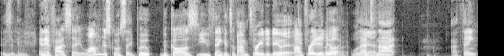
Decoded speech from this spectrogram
Is it, mm-hmm. and if I say, well, I'm just going to say poop because you think it's offensive, I'm free to do it. I'm free to what I do it. Well, that's Yeah. not. I think.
